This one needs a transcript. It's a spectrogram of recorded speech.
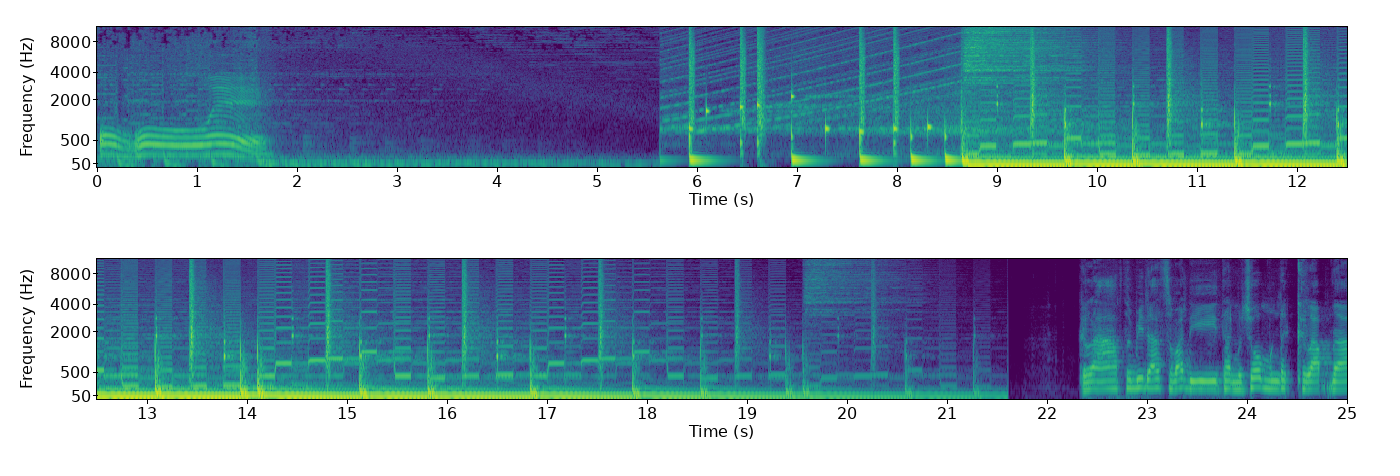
โอ้โห กราบทวิดัสสวัสดีท่านผู้ชมนะครับนะ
